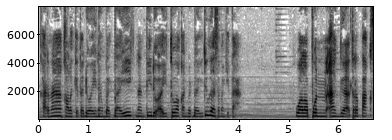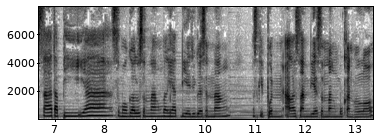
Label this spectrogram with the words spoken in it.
karena kalau kita doain yang baik-baik nanti doa itu akan berbagi juga sama kita walaupun agak terpaksa tapi ya semoga lu senang melihat dia juga senang meskipun alasan dia senang bukan lo.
